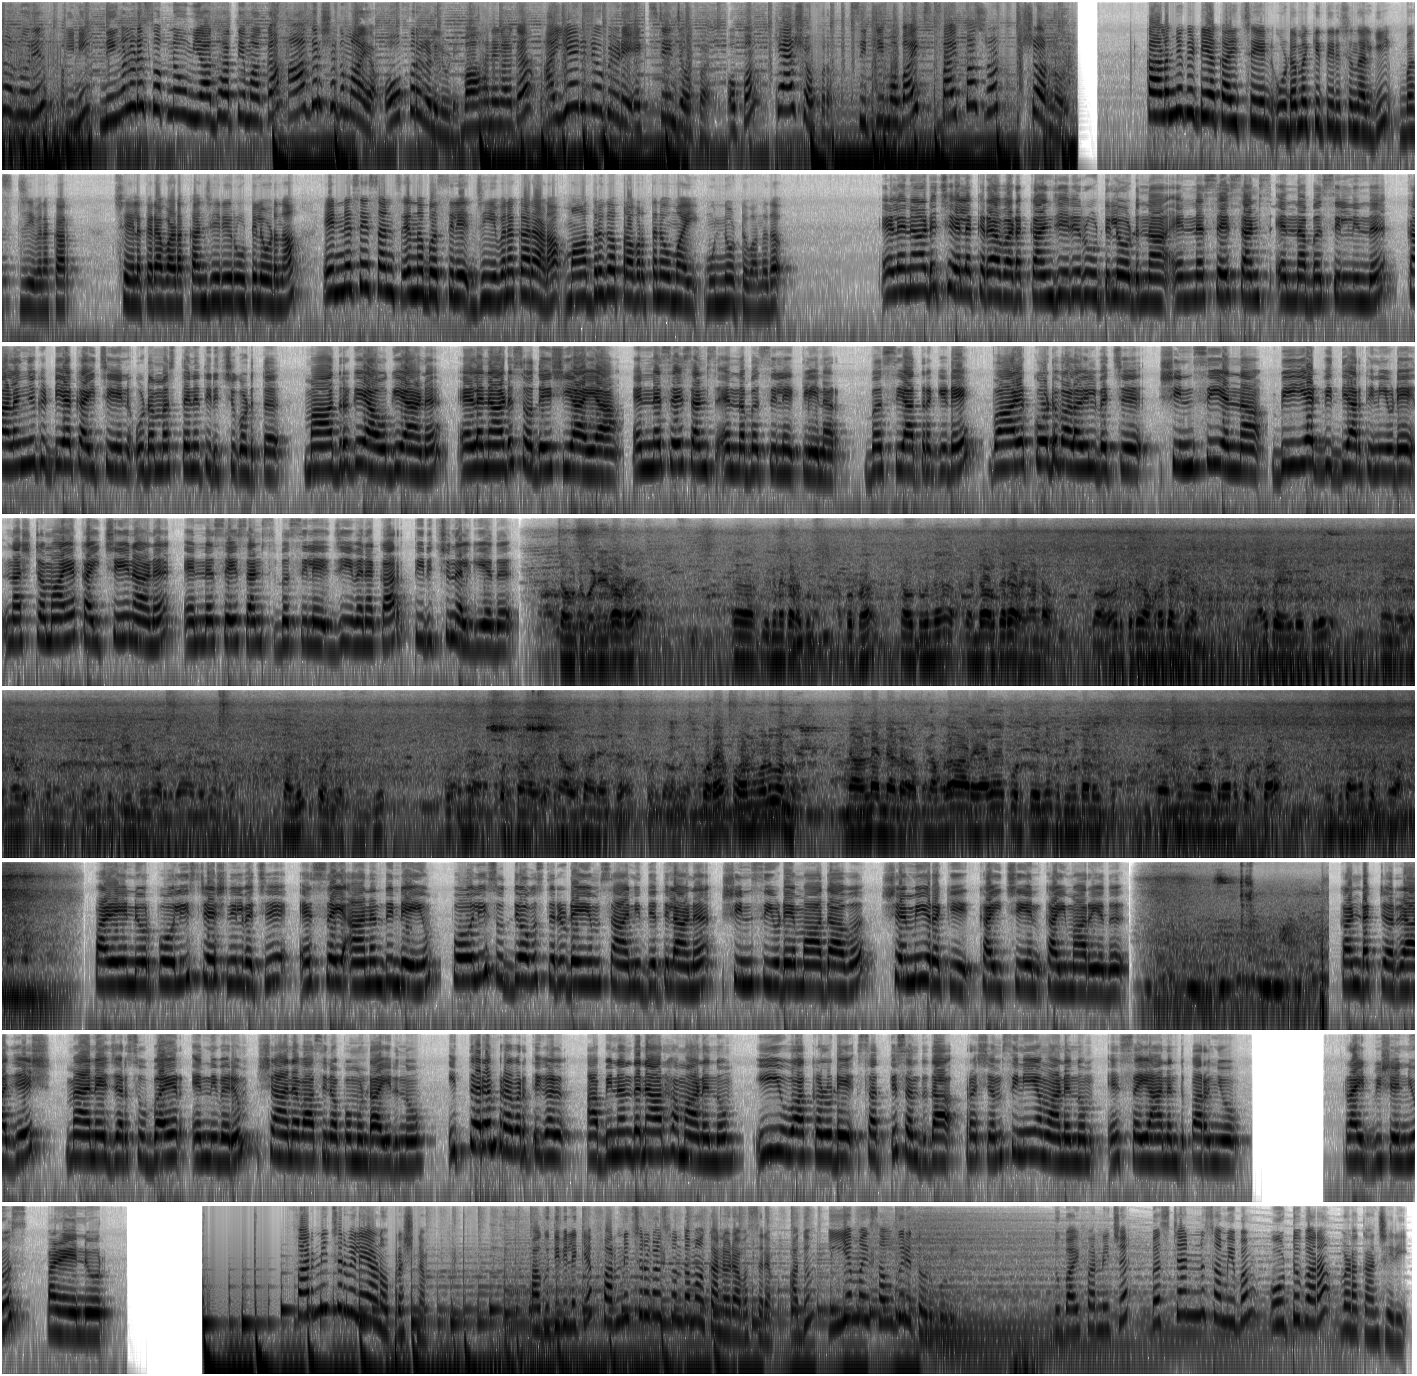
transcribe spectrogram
ഷൊർണൂരിൽ ഇനി നിങ്ങളുടെ സ്വപ്നവും യാഥാർത്ഥ്യമാക്കാം ആകർഷകമായ ഓഫറുകളിലൂടെ. വാഹനങ്ങൾക്ക് അയ്യായിരം രൂപയുടെ എക്സ്ചേഞ്ച് ഓഫർ ഒപ്പം ക്യാഷ് ഓഫറും. City Mobiles bypass road Shoranur. കളഞ്ഞുകിട്ടിയ കൈച്ചെയിൻ ഉടമയ്ക്ക് തിരിച്ചു നൽകി ബസ് ജീവനക്കാർ. ചേലക്കര വടക്കാഞ്ചേരി റൂട്ടിലോടുന്ന എൻ എസ് എ സൺസ് എന്ന ബസ്സിലെ ജീവനക്കാരാണ് മാതൃകാ പ്രവർത്തനവുമായി മുന്നോട്ട് വന്നത്. എളനാട് ചേലക്കര വടക്കാഞ്ചേരി റൂട്ടിലോടുന്ന എൻ എസ് എ സൺസ് എന്ന ബസ്സിൽ നിന്ന് കളഞ്ഞു കിട്ടിയ കൈച്ചെയിൻ ഉടമസ്ഥന് തിരിച്ചുകൊടുത്ത് മാതൃകയാവുകയാണ് എളനാട് സ്വദേശിയായ എൻ എസ് എ സൺസ് എന്ന ബസ്സിലെ ക്ലീനർ. ബസ് യാത്രക്കിടെ വാഴക്കോട് വളവിൽ വെച്ച് ഷിൻസി എന്ന ബി എഡ് വിദ്യാർത്ഥിനിയുടെ നഷ്ടമായ കൈച്ചെയിനാണ് എൻ എസ് എ സൺസ് ബസ്സിലെ ജീവനക്കാർ തിരിച്ചു നൽകിയത്. ചവിട്ടുപടിയുടെ അവിടെ ഇങ്ങനെ കിടക്കണം അപ്പോൾ ഇപ്പം ചവിട്ടുപിന്ന് രണ്ടാൾക്കാർ ഇറങ്ങാണ്ടായിരുന്നു. അപ്പോൾ അവ എടുത്തിട്ട് നമ്മുടെ കയ്യിൽ വന്നു. ഞാൻ ബാഗിൽ വെച്ചിട്ട് മാനേജറിനെ വിളിച്ചു ഇങ്ങനെ കിട്ടിയിട്ടുണ്ട് എന്ന് പറഞ്ഞപ്പോൾ മാനേജർ പറഞ്ഞു അത് പോലീസ് സ്റ്റേഷനിലേക്ക് കൊടുത്താൽ മതി. പിന്നെ അവിടുന്ന് ആരാച്ചാൽ കൊടുത്താൽ മതി. കുറേ ഫോണുകൾ വന്നു. പിന്നെ ആളിനെ എന്റെ ആളുകൾ അപ്പോൾ നമ്മൾ അറിയാതെ കൊടുത്തു കഴിഞ്ഞാൽ ബുദ്ധിമുട്ടാണ്. സ്റ്റേഷൻ മുഖാന്തരമാണ് കൊടുക്കുക വെച്ചിട്ടാണ് കൊടുത്തതാണ് പഴയന്നൂർ പോലീസ് സ്റ്റേഷനിൽ വെച്ച് എസ് ഐ ആനന്ദിന്റെയും പോലീസ് ഉദ്യോഗസ്ഥരുടെയും സാന്നിധ്യത്തിലാണ് ഷിൻസിയുടെ മാതാവ് ഷമീറയ്ക്ക് കൈച്ചിയൻ കൈമാറിയത്. കണ്ടക്ടർ രാജേഷ് മാനേജർ സുബൈർ എന്നിവരും ഷാനവാസിനൊപ്പമുണ്ടായിരുന്നു. ഇത്തരം പ്രവർത്തികൾ അഭിനന്ദനാർഹമാണെന്നും ഈ യുവാക്കളുടെ സത്യസന്ധത പ്രശംസനീയമാണെന്നും എസ് ഐ ആനന്ദ് പറഞ്ഞു. Right vision news Pazhayannur. Furniture വിലയാണോ പ്രശ്നം? പകുതി വിലയ്ക്ക് ഫർണിച്ചറുകൾ സ്വന്തമാക്കാൻ ഒരു അവസരം അതും ഇ എം ഐ സൗകര്യത്തോടു കൂടി ദുബായ് ഫർണിച്ചർ ബസ് സ്റ്റാൻഡിന് സമീപം ഓട്ടുപാറ വടക്കാഞ്ചേരി.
